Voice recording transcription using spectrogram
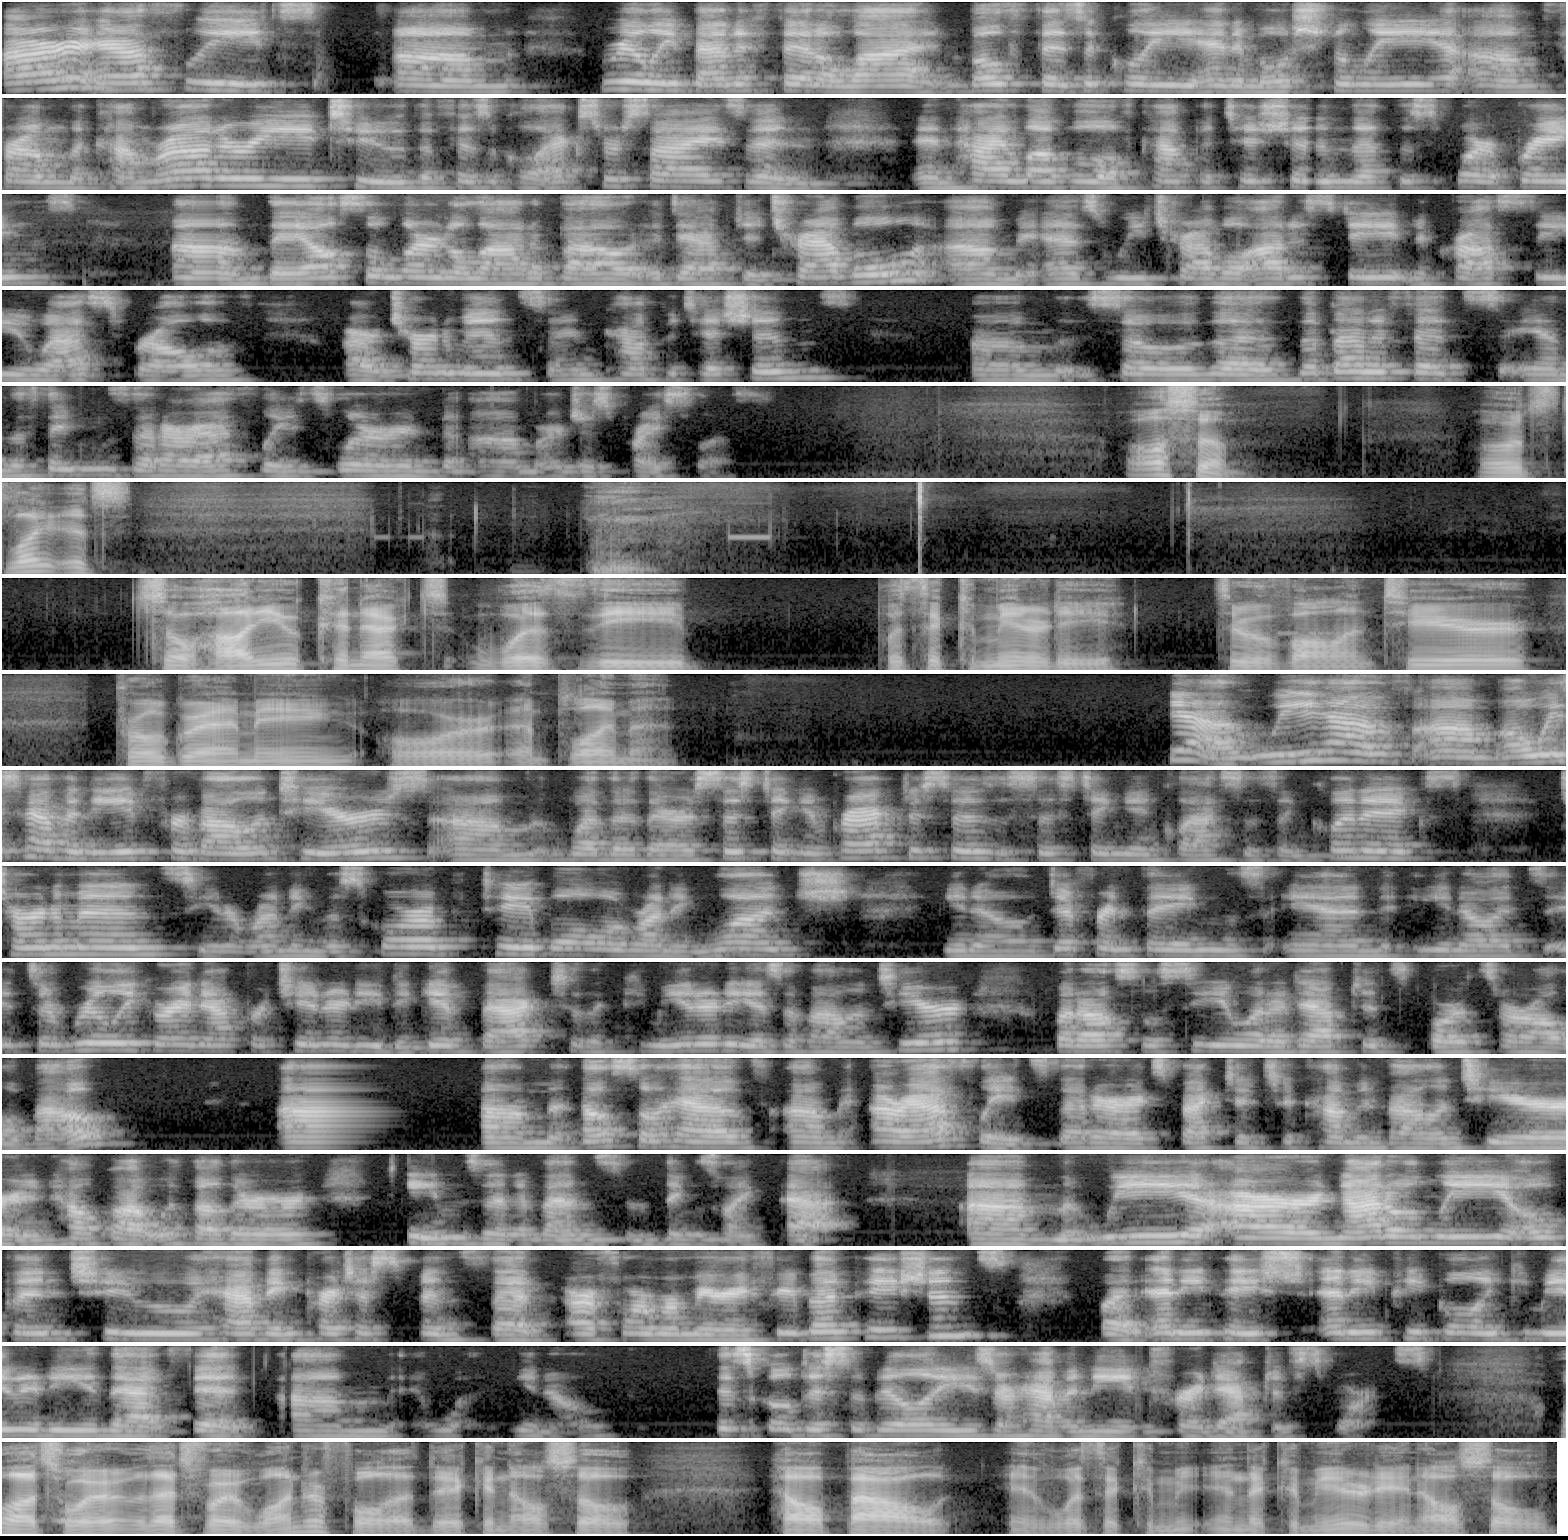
Our athletes um, really benefit a lot, both physically and emotionally, um, from the camaraderie to the physical exercise and, and high level of competition that the sport brings. Um, they also learn a lot about adapted travel um, as we travel out of state and across the US for all of our tournaments and competitions. Um, so the, the benefits and the things that our athletes learned um, are just priceless. Awesome. Well, it's like it's So how do you connect with the with the community through volunteer programming or employment? Yeah, we have um, always have a need for volunteers, um, whether they're assisting in practices, assisting in classes and clinics, tournaments, you know, running the score up table, running lunch, you know, different things. And you know, it's it's a really great opportunity to give back to the community as a volunteer, but also see what adapted sports are all about. Um, also have um, our athletes that are expected to come and volunteer and help out with other teams and events and things like that. Um, we are not only open to having participants that are former Mary Free Bed patients, but any patient, any people in community that fit, um, you know, physical disabilities or have a need for adaptive sports. Well, that's where that's very wonderful that they can also help out in, with the com- in the community and also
